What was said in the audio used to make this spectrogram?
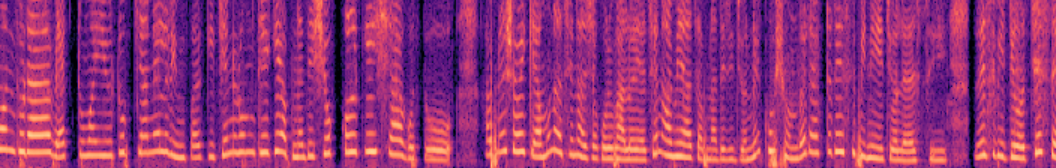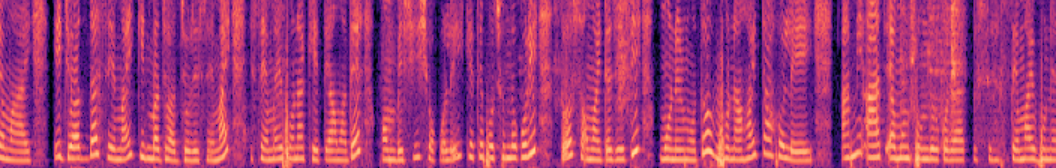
বন্ধুরা, back to my YouTube channel Rimpa kitchen room থেকে আপনাদের সকলকেই স্বাগত। আপনারা সবাই কেমন আছেন? আশা করি ভালোই আছেন। আমি আজ আপনাদের জন্য খুব সুন্দর একটা রেসিপি নিয়ে চলে আসছি। রেসিপিটি হচ্ছে সেমাই। এই জর্দা সেমাই কিংবা ঝরঝরে সেমাই সেমাই ভোনা খেতে আমাদের কম বেশি সকলেই খেতে পছন্দ করি। তো সময়টা যদি মনের মতো ভোনা হয় তাহলেই। আমি আজ এমন সুন্দর করে এক সেমাই ভুনে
